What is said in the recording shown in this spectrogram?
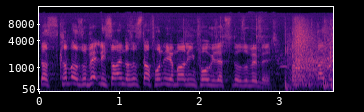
Das kann also wirklich sein, dass es da von ehemaligen Vorgesetzten nur so wimmelt. Danke.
